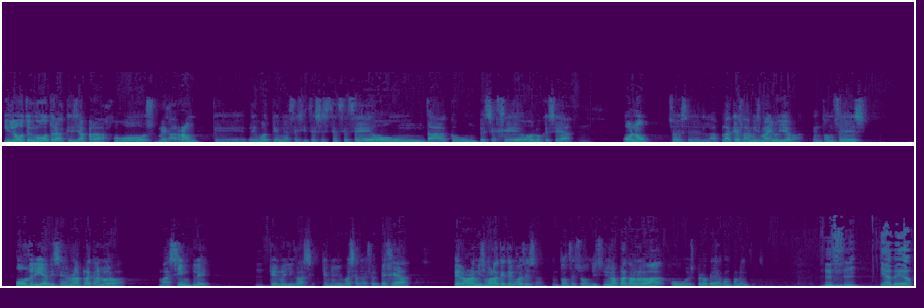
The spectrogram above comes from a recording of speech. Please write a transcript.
y luego tengo otra que es ya para juegos Mega ROM, que da igual que necesites este CC o un DAC o un PSG o lo que sea, o no, ¿sabes? Eh, La placa es la misma y lo lleva. Entonces, podría diseñar una placa nueva, más simple, que no llegase, que no llevase a la FPGA, pero ahora mismo la que tengo es esa. Entonces, o diseño una placa nueva o espero que haya componentes. Ya veo.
